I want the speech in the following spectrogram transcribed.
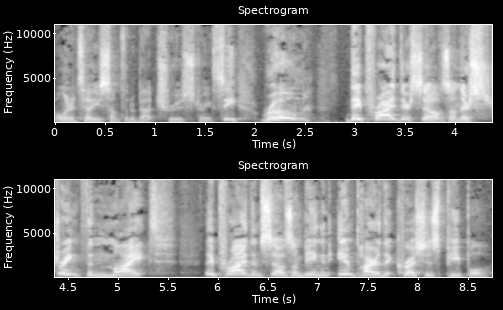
I want to tell you something about true strength. See, Rome, they pride themselves on their strength and might. They pride themselves on being an empire that crushes people.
